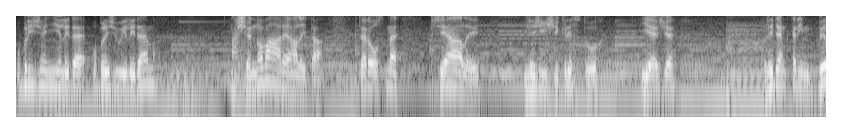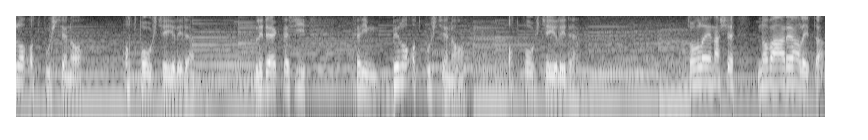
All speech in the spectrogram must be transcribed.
ublížení lidé ubližují lidem? Naše nová realita, kterou jsme přijali v Ježíši Kristu, je, že lidem, kterým bylo odpuštěno, odpouštějí lidem. Lidé, kteří kterým bylo odpuštěno, odpouštějí lidem. Tohle je naše nová realita.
